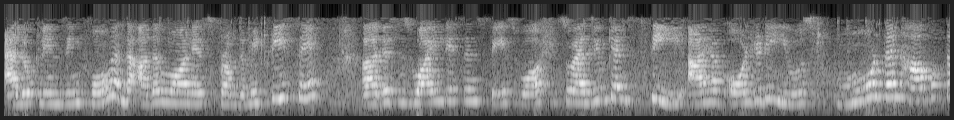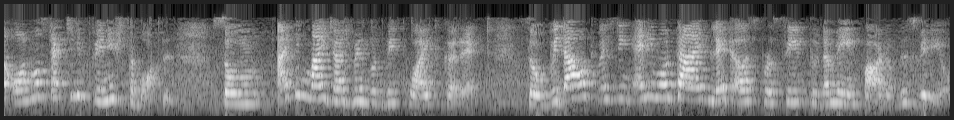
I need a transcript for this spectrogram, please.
aloe cleansing foam and the other one is from the Mitti uh, this is Wild Essence face wash. So as you can see, I have already used more than half of the, almost actually finished the bottle. So I think my judgment would be quite correct. So without wasting any more time, let us proceed to the main part of this video.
